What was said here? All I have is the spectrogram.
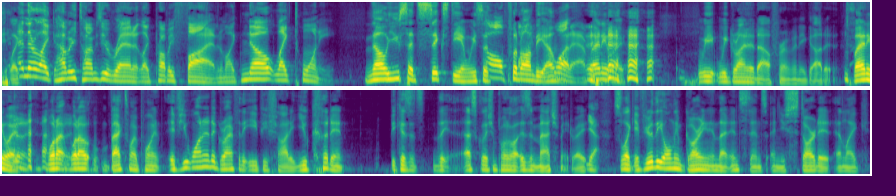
shoddy. Like, and they're like, "How many times you ran it?" Like probably five. And I'm like, "No, like 20." no, you said 60, and we said Oh, put fine. on the emblem. Whatever. But anyway, we we grinded out for him, and he got it. But anyway, what I what I back to my point. If you wanted to grind for the EP shoddy, you couldn't because it's the escalation protocol isn't match made, right? Yeah. So like, if you're the only guardian in that instance, and you start it, and like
